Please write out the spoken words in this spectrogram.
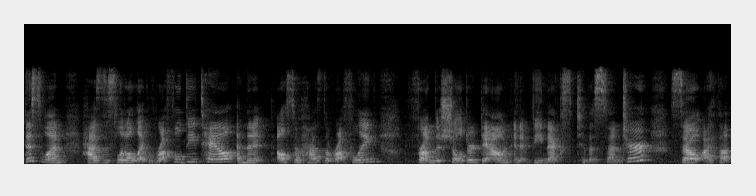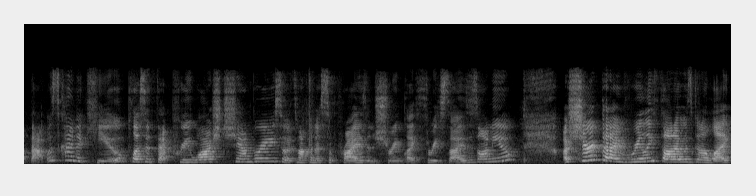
This one has this little like ruffle detail and then it also has the ruffling from the shoulder down and it v-necks to the center. So I thought that was kind of cute. Plus it's that pre-washed chambray, so it's not gonna surprise and shrink like three sizes on you. A shirt that I really thought I was gonna like,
